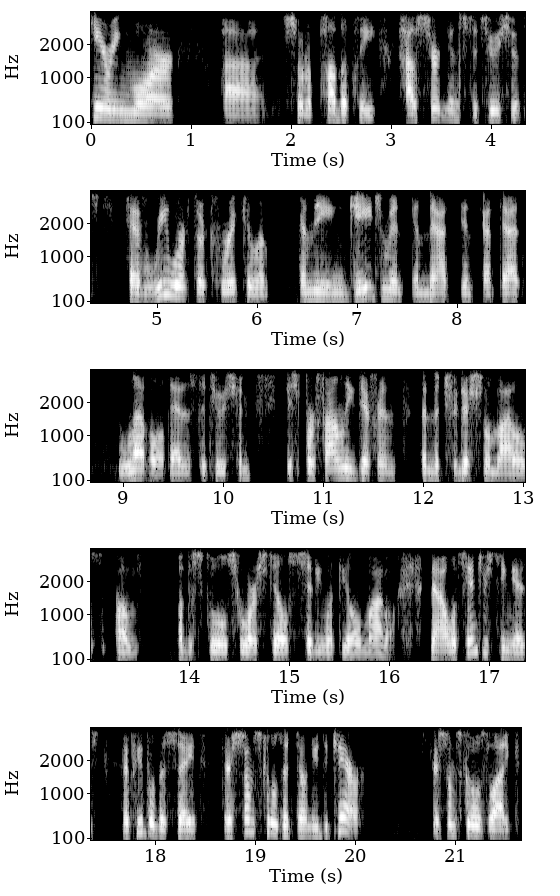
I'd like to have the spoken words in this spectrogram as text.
hearing more uh, sort of publicly how certain institutions have reworked their curriculum and the engagement in that in, at that level, at that institution, is profoundly different than the traditional models of of the schools who are still sitting with the old model. Now, what's interesting is there are people that say there's some schools that don't need to care. There's some schools like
